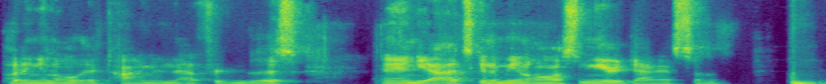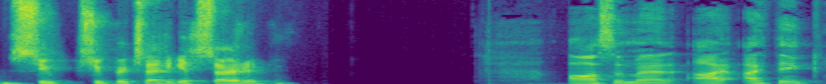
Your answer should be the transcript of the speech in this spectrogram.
putting in all their time and effort into this. And yeah, it's going to be an awesome year, Dennis. I'm super, super excited to get started. Awesome, man. I, I think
